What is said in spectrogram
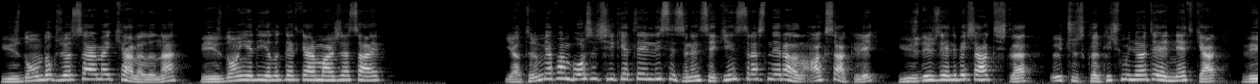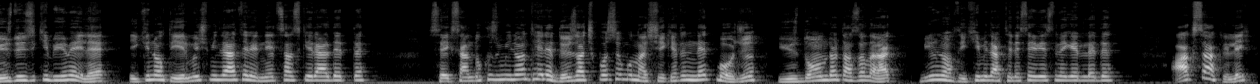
%19 öz sermaye karlılığına ve %17 yıllık net kar marjına sahip. Yatırım yapan borsa şirketleri listesinin 8. sırasında yer alan Aksa Akrilik %155 artışla 343 milyon TL net kar ve %102 büyüme ile 2.23 milyar TL net satış geri elde etti. 89 milyon TL döviz açık pozisyon bulunan şirketin net borcu %14 azalarak 1.2 milyar TL seviyesine geriledi. Aksa Akrilik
